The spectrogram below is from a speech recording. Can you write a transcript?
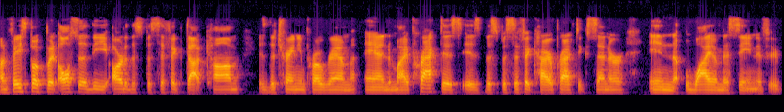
on Facebook. But also, the artofthespecific.com is the training program, and my practice is the Specific Chiropractic Center in Wyomissing. If you,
